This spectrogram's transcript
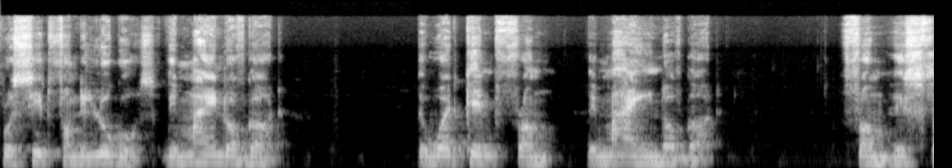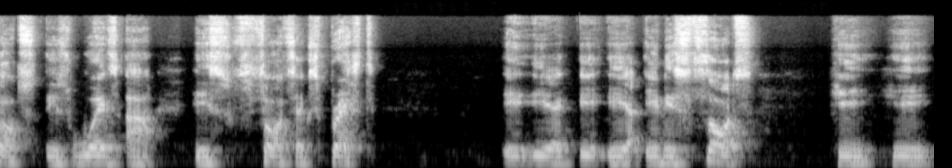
proceed from the logos, the mind of God. The word came from the mind of God, from his thoughts. His words are his thoughts expressed. He- he- he- in his thoughts, he he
